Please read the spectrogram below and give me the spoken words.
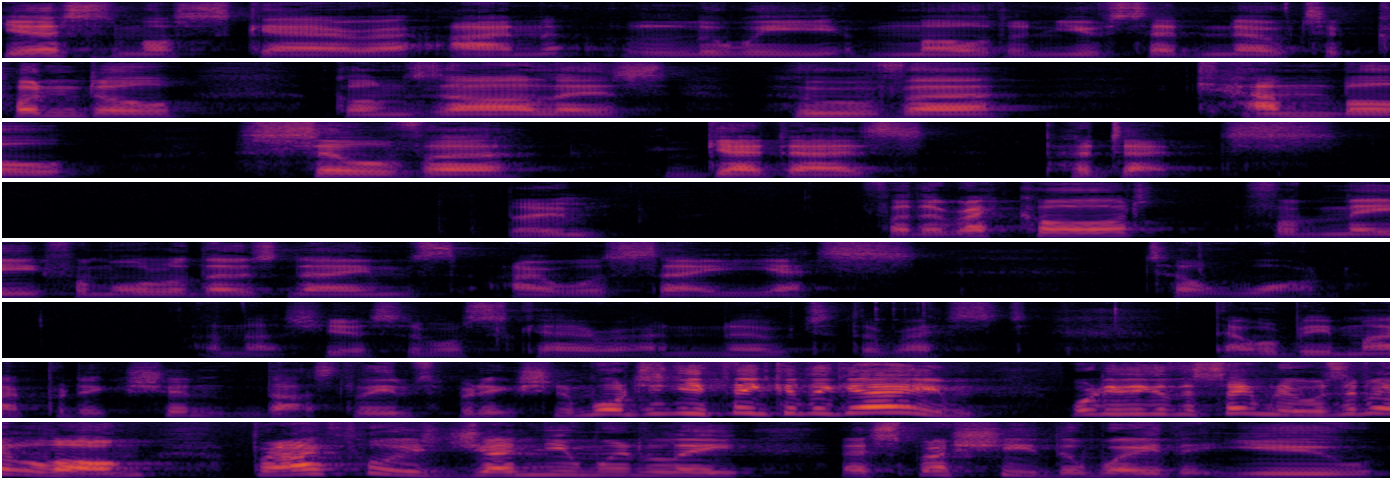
Yerson Mosquera, and Louis Moulden. You've said no to Kundal, Gonzalez, Hoever, Campbell, Silva, Guedes, Podence. Boom. For the record, from me, from all of those names, I will say yes to one. And that's Yerson Mosquera and no to the rest. That would be my prediction. That's Liam's prediction. What did you think of the game? What do you think of the segment? It was a bit long, but I thought it was genuinely, especially the way that you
